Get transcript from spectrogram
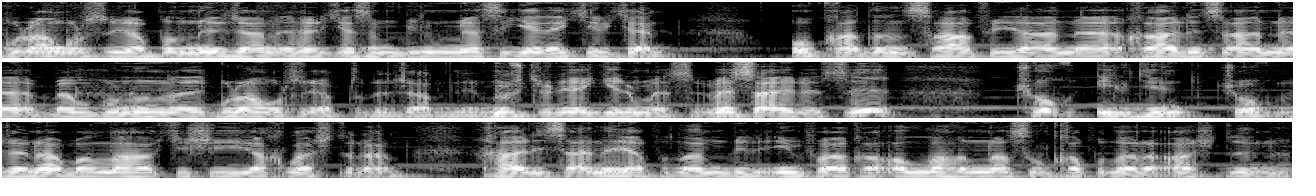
Kur'an kursu yapılmayacağını herkesin bilmesi gerekirken o kadın safiyane, halisane ben bununla Kur'an kursu yaptıracağım diye müftülüğe girmesi vesairesi çok ilginç, çok Cenab-ı Allah'a kişiyi yaklaştıran, halisane yapılan bir infaka Allah'ın nasıl kapıları açtığını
